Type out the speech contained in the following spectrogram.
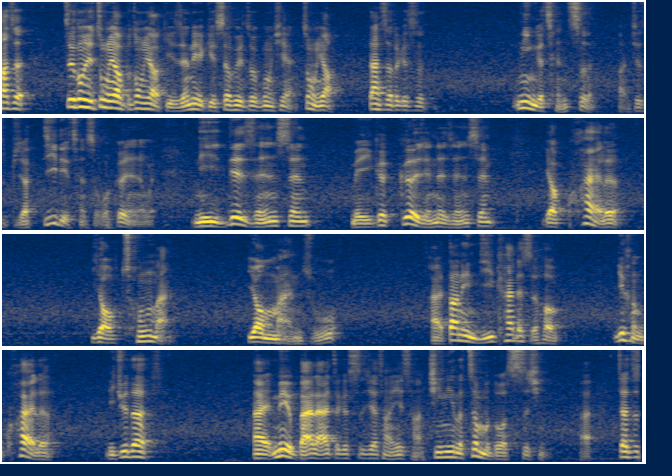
它是。这个东西重要不重要？给人类、给社会做贡献重要，但是那个是另一个层次的啊，就是比较低的层次。我个人认为，你的人生，每一个个人的人生，要快乐，要充满，要满足。哎，当你离开的时候，你很快乐，你觉得，哎，没有白来这个世界上一场，经历了这么多事情啊，在这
